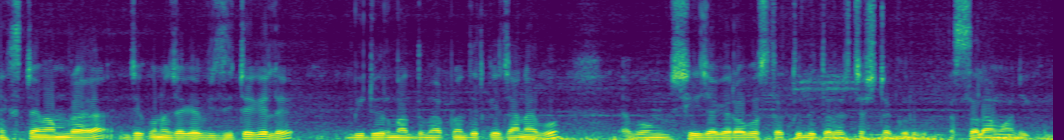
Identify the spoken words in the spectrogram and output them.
নেক্সট টাইম আমরা যে কোনো জায়গায় ভিজিটে গেলে ভিডিওর মাধ্যমে আপনাদেরকে জানাব এবং সেই জায়গার অবস্থা তুলে ধরার চেষ্টা করব। আসসালামু আলাইকুম।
